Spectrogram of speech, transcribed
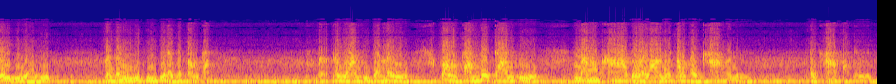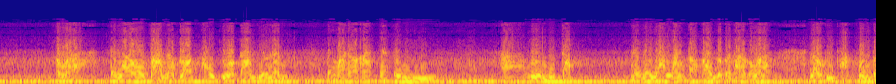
ป้องกันด้วยวิธีอย่างอื่นมันก็มีวิธีที่เราจะป้องกันพยายามที่จะไม่ป้องกันด้วยการที่นำพาตัวเราเนี่ยต้องไปฆ่าคนอื่นไปฆ่าสัตว์อื่น เพราะว่าในเราบ้านเราปลอดภัยชั่วการเดียวนั้น แต่ว่าเราอาจจะไปมีเวรมีกรรมในระยะหลังต่อไปมันก็เท่ากับว่า เราพิทักษ์ผลไป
